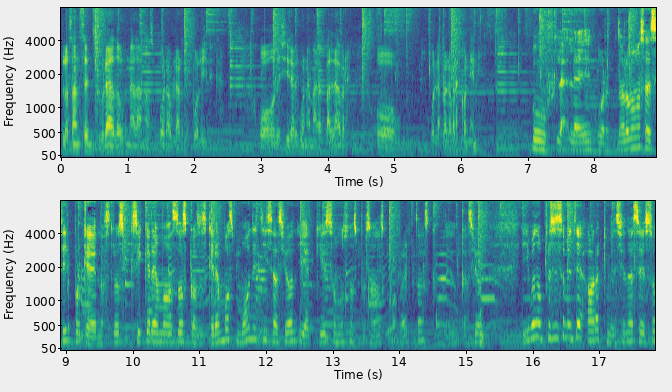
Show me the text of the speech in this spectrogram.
los han censurado nada más por hablar de política? O decir alguna mala palabra, o, o la palabra con N. Uf, la, la N-word. No lo vamos a decir porque nosotros sí queremos dos cosas. Queremos monetización y aquí somos unas personas correctas con educación. Y bueno, precisamente ahora que mencionas eso,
